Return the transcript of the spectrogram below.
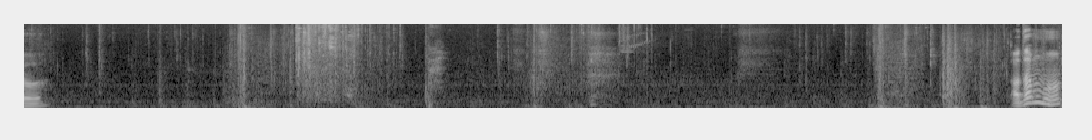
Yo. Adam mı o?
